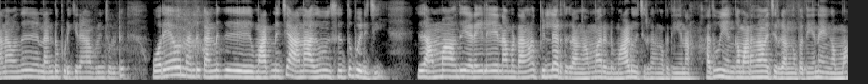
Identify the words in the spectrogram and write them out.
ஆனால் வந்து நண்டு பிடிக்கிறேன் அப்படின்னு சொல்லிட்டு ஒரே ஒரு நண்டு கண்ணுக்கு மாட்டினுச்சு. ஆனால் அதுவும் செத்து போயிடுச்சு. இது அம்மா வந்து இடையிலே என்ன பண்ணுறாங்கன்னா பில்லை எடுத்துக்கிறாங்க. அம்மா ரெண்டு மாடு வச்சுருக்காங்க பார்த்தீங்கன்னா அதுவும் எங்கள் மாடை தான் வச்சுருக்காங்க பார்த்தீங்கன்னா எங்கள் அம்மா.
